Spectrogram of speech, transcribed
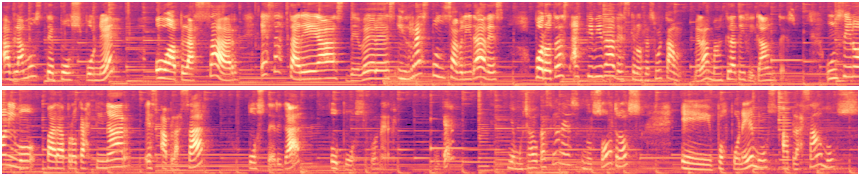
hablamos de posponer o aplazar esas tareas, deberes y responsabilidades por otras actividades que nos resultan más gratificantes. Un sinónimo para procrastinar es aplazar, postergar o posponer. Y en muchas ocasiones nosotros eh, posponemos, aplazamos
